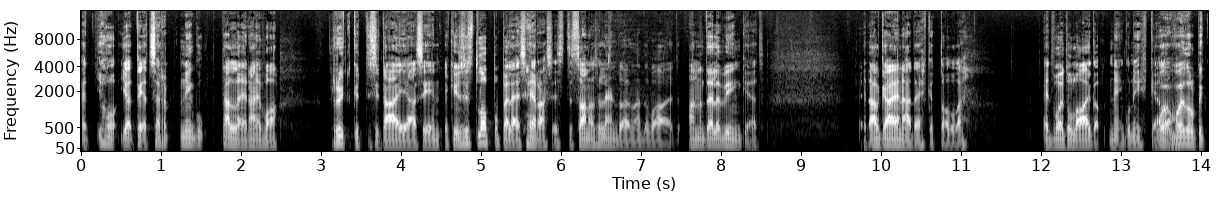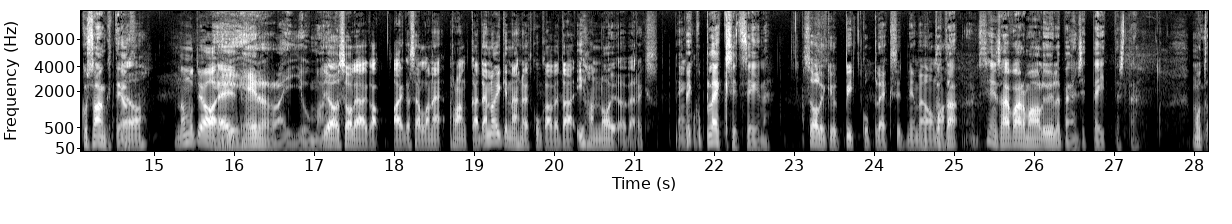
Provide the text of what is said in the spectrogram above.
Et joo, ja tiedät, se niin kuin tälleen näin vaan rytkytti sitä äijää siinä. Ja kyllä se sitten loppupeleissä heräsi ja sitten sanoi se lentoemäntä vaan, että annan teille vinkkejä, että, että älkää enää tehkö tolleen. Että voi tulla aika niin kuin nihkeä. Voi, voi tulla pikku sanktio. Joo. No mut joo, ei, ei, herra jumala. Joo, se oli aika, aika sellainen rankka. Et en ole ikinä nähnyt, että kukaan vetää ihan noin överiksi. Niin Pikku pleksit siinä. Se oli kyllä pikkupleksit nimenomaan. Tota, siinä sai varmaan olla ylpeän sitten itsestään. Mutta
